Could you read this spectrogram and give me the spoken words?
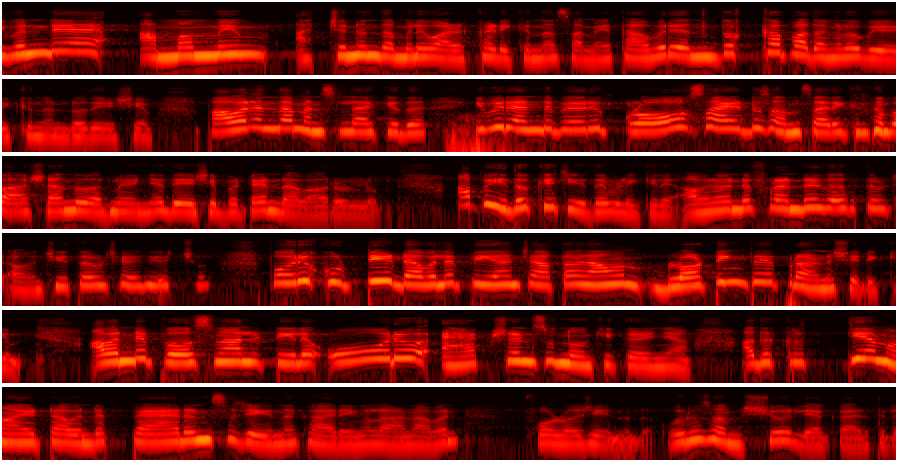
ഇവന്റെ അമ്മമ്മയും അച്ഛനും തമ്മിൽ വഴക്കടിക്കുന്ന സമയത്ത് അവർ എന്തൊക്കെ പദങ്ങൾ ഉപയോഗിക്കുന്നുണ്ടോ ദേഷ്യം? അപ്പോൾ അവൻ എന്താ മനസ്സിലാക്കിയത്? ഇവർ രണ്ടുപേരും ക്ലോസ് ആയിട്ട് സംസാരിക്കുന്ന ഭാഷ എന്ന് പറഞ്ഞു കഴിഞ്ഞാൽ ദേഷ്യപ്പെട്ടേ ഉണ്ടാവാറുള്ളൂ. അപ്പോൾ ഇതൊക്കെ ചീത്ത വിളിക്കൽ അവനവന്റെ ഫ്രണ്ട് അവൻ ചീത്ത വിളിച്ച് എഴുതി വെച്ചു. അപ്പോൾ ഒരു കുട്ടി ഡെവലപ്പ് ചെയ്യാൻ ചാത്തവൻ അവൻ ബ്ലോട്ടിംഗ് പേപ്പറാണ് ശരിക്കും. അവന്റെ പേഴ്സണാലിറ്റിയിലെ ഓരോ ആക്ഷൻസും നോക്കിക്കഴിഞ്ഞാൽ അത് കൃത്യമായിട്ട് അവന്റെ പാരൻസ് ചെയ്യുന്ന കാര്യങ്ങളാണ് അവൻ ഫോളോ ചെയ്യുന്നത്. ഒരു സംശയവും ഇല്ല അക്കാര്യത്തിൽ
